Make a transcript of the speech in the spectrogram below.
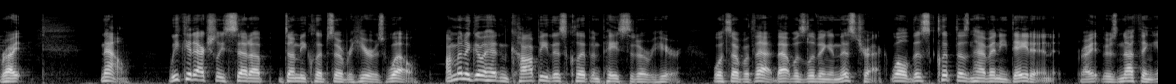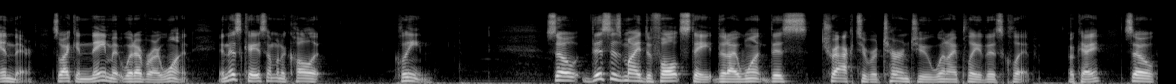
Right? Now, we could actually set up dummy clips over here as well. I'm going to go ahead and copy this clip and paste it over here. What's up with that? That was living in this track. Well, this clip doesn't have any data in it, right? There's nothing in there. So I can name it whatever I want. In this case, I'm going to call it clean. So this is my default state that I want this track to return to when I play this clip. Okay, so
